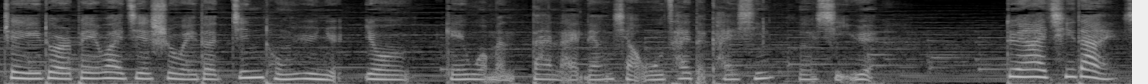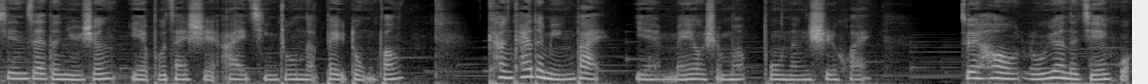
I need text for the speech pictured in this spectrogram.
这一对被外界视为的金童玉女，又给我们带来两小无猜的开心和喜悦。对爱期待，现在的女生也不再是爱情中的被动方，看开的明白，也没有什么不能释怀。最后如愿的结果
